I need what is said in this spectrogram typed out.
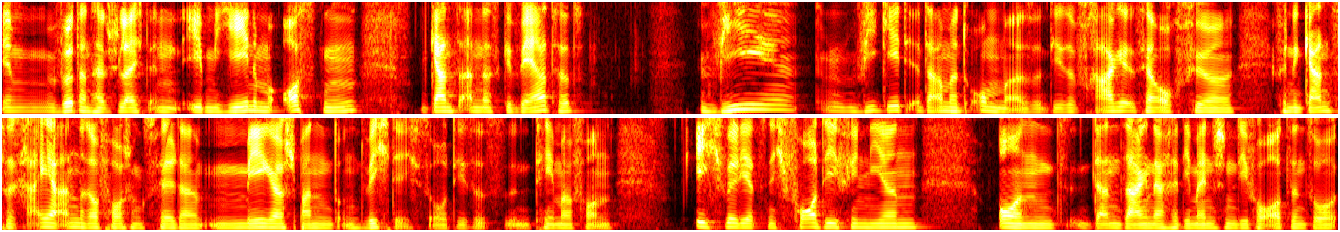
wird dann halt vielleicht in eben jenem Osten ganz anders gewertet. Wie, wie geht ihr damit um? Also diese Frage ist ja auch für, für eine ganze Reihe anderer Forschungsfelder mega spannend und wichtig. So dieses Thema von, ich will jetzt nicht vordefinieren und dann sagen nachher die Menschen, die vor Ort sind, so,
